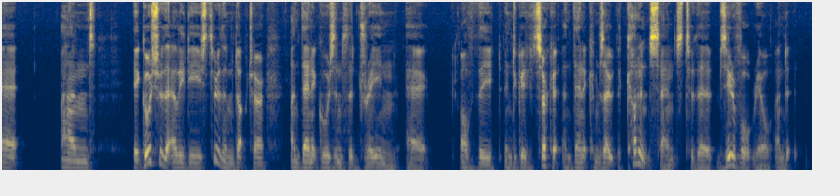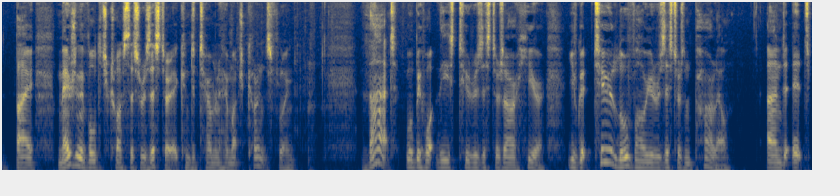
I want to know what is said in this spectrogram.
uh, and it goes through the LEDs, through the inductor, and then it goes into the drain uh, of the integrated circuit, and then it comes out the current sense to the zero volt rail. And by measuring the voltage across this resistor, it can determine how much current's flowing. That will be what these two resistors are here. You've got two low value resistors in parallel, and it's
